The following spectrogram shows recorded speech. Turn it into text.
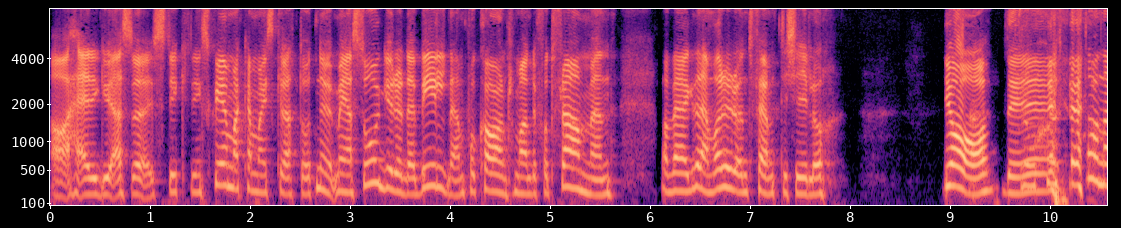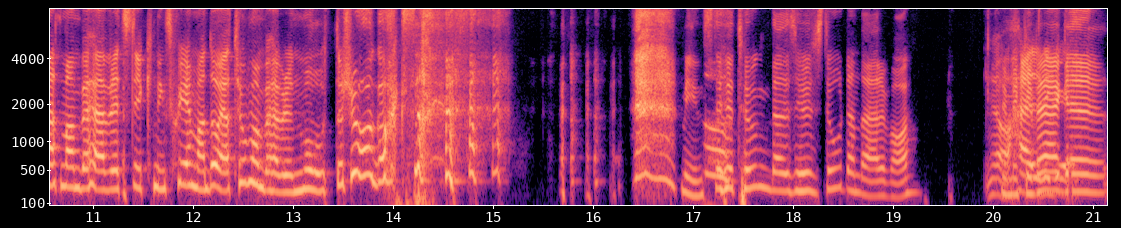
Ja herregud, alltså styckningsschema kan man ju skratta åt nu, men jag såg ju den där bilden på karln som hade fått fram en, vad vägde den, var det runt 50 kilo? Ja, det... Tror att man behöver ett styckningsschema då. Jag tror man behöver en motorsåg också. Minns du hur tung, hur stor den där var? Ja, hur mycket väger?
